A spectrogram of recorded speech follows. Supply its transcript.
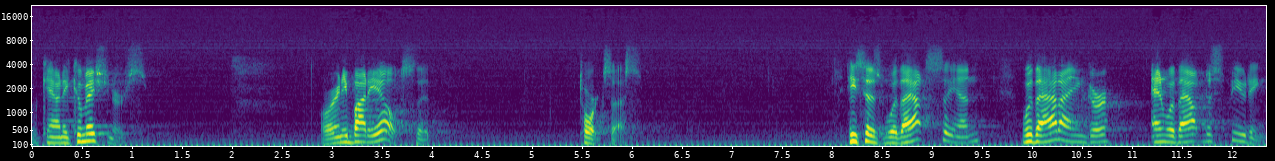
the county commissioners or anybody else that torques us. He says, without sin, without anger, and without disputing.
